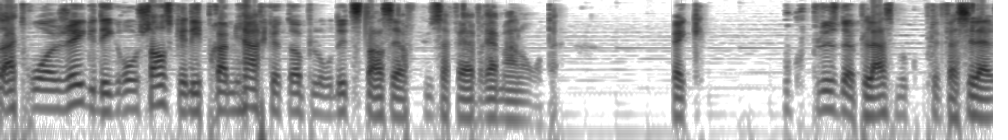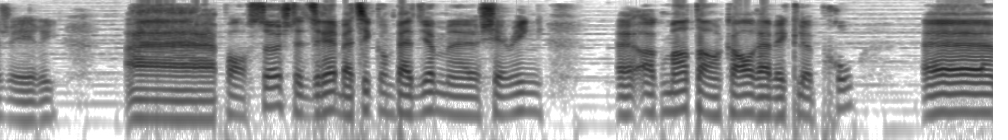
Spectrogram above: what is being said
à 3 gigs, des grosses chances que les premières que t'as uploadées, tu t'en serves plus, ça fait vraiment longtemps. Fait que, beaucoup plus de place, beaucoup plus facile à gérer. Euh, part ça, je te dirais, bah, tu sais, Compendium euh, Sharing euh, augmente encore avec le Pro. Euh,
